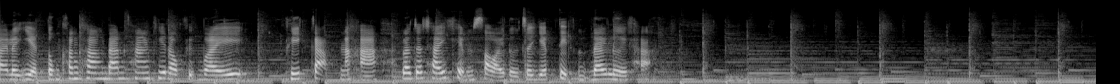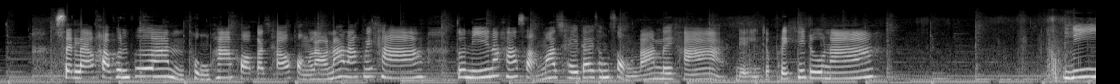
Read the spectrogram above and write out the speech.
รายละเอียดตรงข้างๆ ด้านข้างที่เราพลิกไว้พลิกกลับนะคะ เราจะใช้เข็มสอยหรือจะเย็บติดได้เลยค่ะเสร็จแล้วค่ะเพื่อนๆ ถุงผ้าคอกระเช้าของเราน่ารักไหมคะ ตัวนี้นะคะสามารถใช้ได้ทั้งสองด้านเลยค่ะ เดี๋ยวอิงจะพลิกให้ดูนะ นี่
